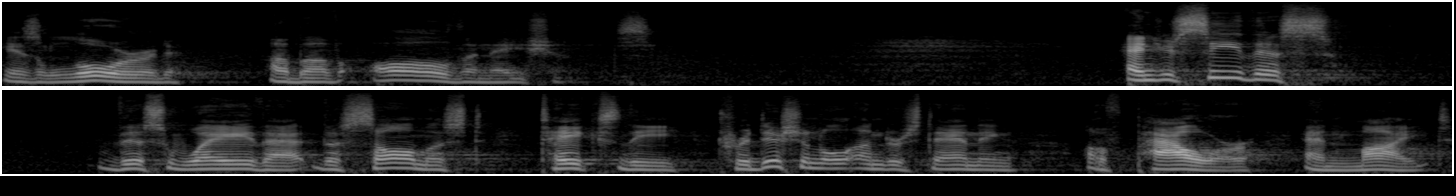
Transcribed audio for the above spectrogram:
is Lord above all the nations. And you see this, this way that the psalmist takes the traditional understanding of power and might,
